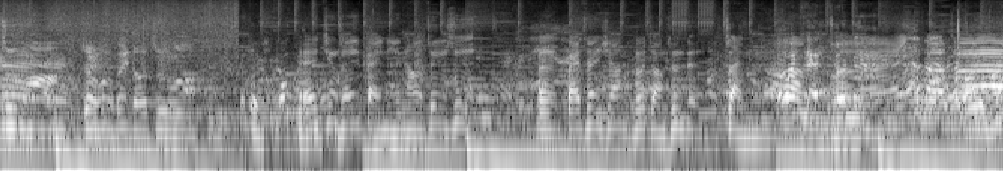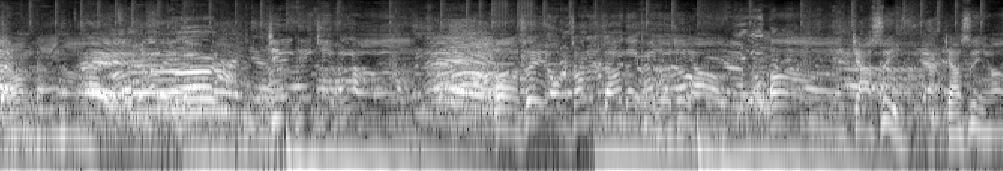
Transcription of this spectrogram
猪哈，这灰灰头猪哈。哎，精彩一百年哈，这个是呃白川乡河长村的展望台，展望台哈。今天。哦，所以我们从这展望台看下去啊，哦，假睡，假睡哈。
